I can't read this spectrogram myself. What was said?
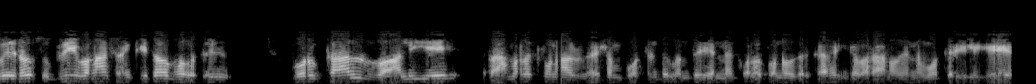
வீரோ சுக்ரீவனா சங்கிதோ பவத்து ஒரு கால் வாலியே ராமலட்சுமணால் வேஷம் போட்டுட்டு வந்து என்ன கொலை பண்ணுவதற்காக இங்க வரானோ என்னமோ தெரியலையே.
